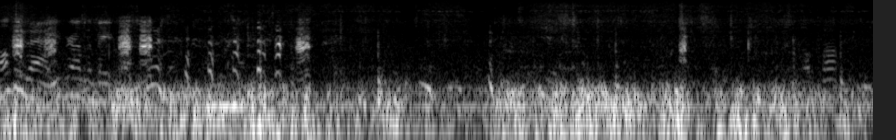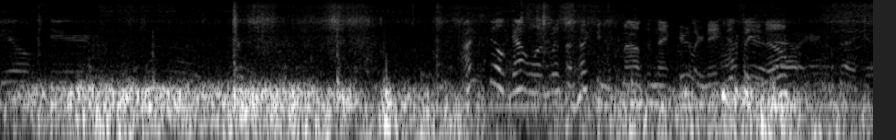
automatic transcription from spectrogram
I'll do that. You grab the bait rod. got one with a hook in his mouth in that cooler, Nate, I'll just so you know. out here in a second.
